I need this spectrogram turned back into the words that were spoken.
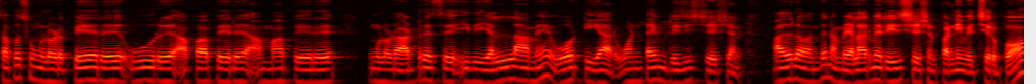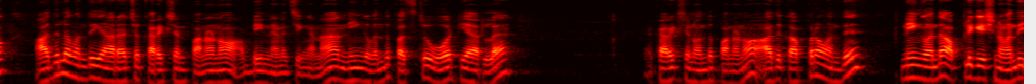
சப்போஸ் உங்களோட பேர் ஊர் அப்பா பேர் அம்மா பேர் உங்களோட அட்ரஸ்ஸு இது எல்லாமே ஓடிஆர் ஒன் டைம் ரிஜிஸ்ட்ரேஷன் அதில் வந்து நம்ம எல்லாருமே ரிஜிஸ்ட்ரேஷன் பண்ணி வச்சுருப்போம். அதில் வந்து யாராச்சும் கரெக்ஷன் பண்ணணும் அப்படின்னு நினச்சிங்கன்னா நீங்கள் வந்து ஃபஸ்ட்டு ஓடிஆரில் கரெக்ஷன் வந்து பண்ணணும். அதுக்கப்புறம் வந்து நீங்கள் வந்து அப்ளிகேஷனை வந்து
